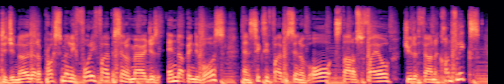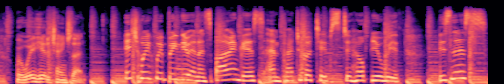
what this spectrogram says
Did you know that approximately 45% of marriages end up in divorce and 65% of all startups fail due to founder conflicts? Well, we're here to change that. Each week, we bring you an inspiring guest and practical tips to help you with business,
